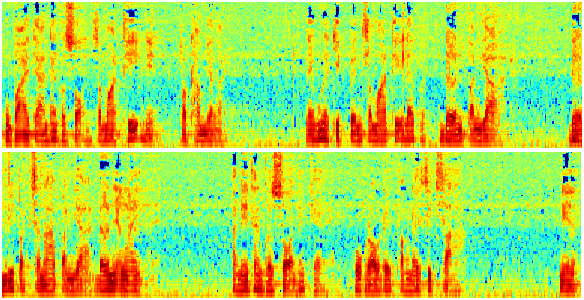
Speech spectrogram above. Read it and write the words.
ครูบาอาจารย์ท่านก็สอนสมาธิเนี่ยเราทำยังไง ในเมื่อจิตเป็นสมาธิแล้วก็เดินปัญญา เดินวิปัสสนาปัญญา เดินยังไง อันนี้ท่านก็สอนให้แก่ พวกเราได้ฟังได้ศึกษา นี่แหละ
